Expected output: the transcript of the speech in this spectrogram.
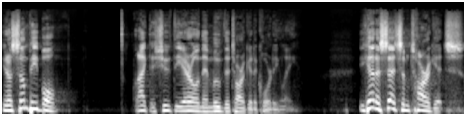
You know, some people like to shoot the arrow and then move the target accordingly. You got to set some targets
